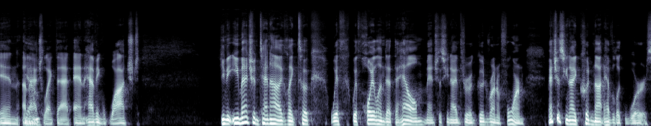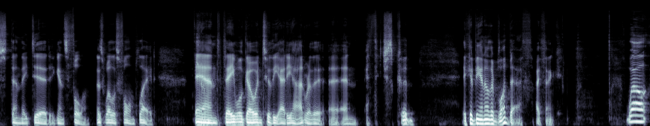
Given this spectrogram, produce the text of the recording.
in a Yeah. match like that. And having watched You know, you mentioned Ten Hag like took with with Højlund at the helm, Manchester United through a good run of form. Manchester United could not have looked worse than they did against Fulham, as well as Fulham played. Sure. And they will go into the Etihad where the uh, and, and they just could. It could be another bloodbath. I think. Well,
